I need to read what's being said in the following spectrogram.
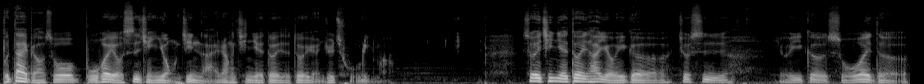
不代表说不会有事情涌进来，让清洁队的队员去处理嘛？所以清洁队他有一个，就是有一个所谓的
